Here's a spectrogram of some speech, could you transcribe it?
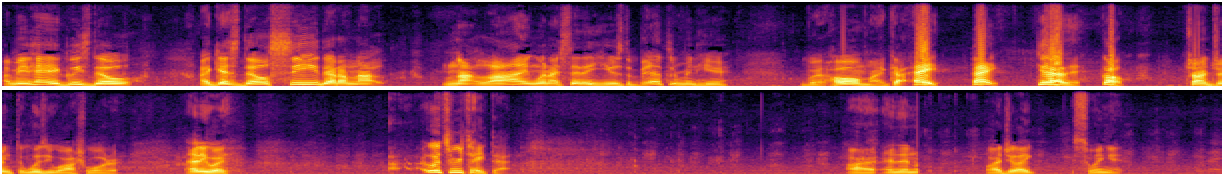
I mean, hey, at least they'll, I guess they'll see that I'm not, I'm not lying when I say they used the bathroom in here. But oh my God, hey, hey, get out of there, go. Try and drink the Wysiwash water. Anyway, let's retake that. All right, and then why'd you like swing it? Because I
